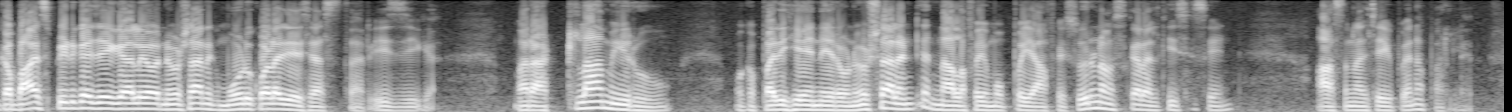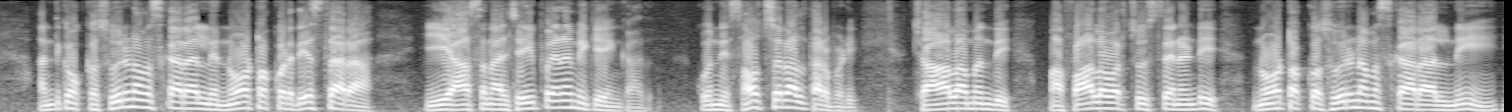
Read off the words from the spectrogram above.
ఇంకా బాగా స్పీడ్గా చేయగలిగే నిమిషానికి మూడు కూడా చేసేస్తారు ఈజీగా. మరి అట్లా మీరు ఒక పదిహేను ఇరవై నిమిషాలంటే నలభై ముప్పై యాభై సూర్య నమస్కారాలు తీసేసేయండి. ఆసనాలు చేయకపోయినా పర్లేదు. అందుకే ఒక్క సూర్య నమస్కారాలని నూటొక్కటి తీస్తారా? ఈ ఆసనాలు చేయకపోయినా మీకేం కాదు. కొన్ని సంవత్సరాల తరబడి చాలామంది మా ఫాలోవర్ చూస్తేనండి నూటొక్క సూర్య నమస్కారాలని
